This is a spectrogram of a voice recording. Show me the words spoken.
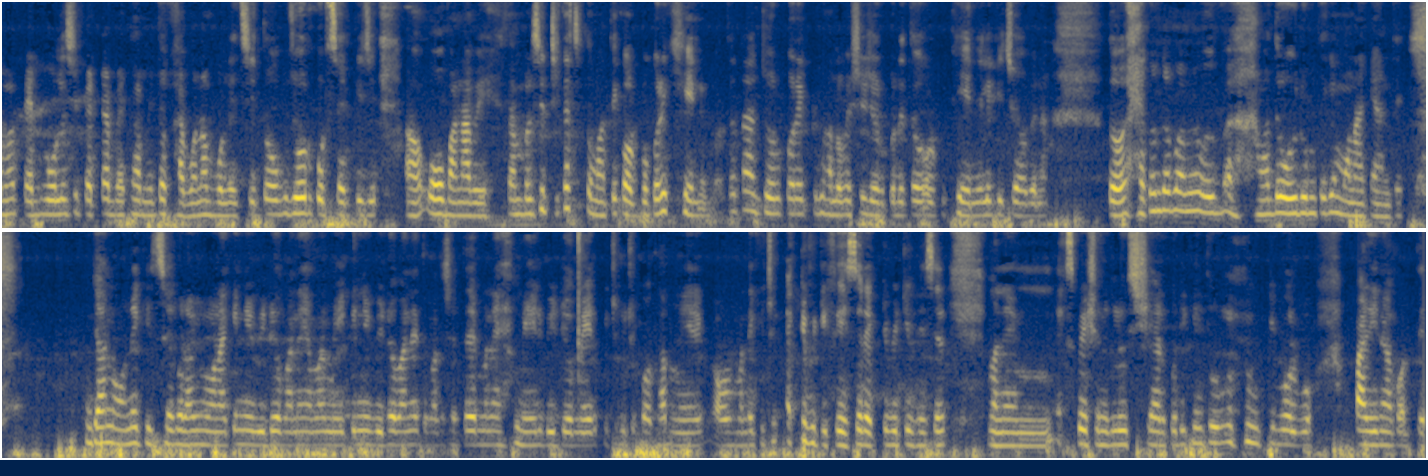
আমার পেট বলেছি, পেটটা ব্যথা, আমি তো খাব না, বলেছি। তো জোর করছে আর কি যে ও বানাবে। তো আমি বলছি, ঠিক আছে, তোমার থেকে অল্প করে খেয়ে নেব। তো তার জোর করে একটু ভালোবেসে জোর করে তো অল্প খেয়ে নিলে কিছু হবে না। তো এখন যাব আমি ওই আমাদের ওই রুম থেকে মোনাকে আনতে। জানো, অনেক ইচ্ছে করে আমি মোনাকে নিয়ে ভিডিও বানাই, আমার মেয়েকে নিয়ে ভিডিও বানাই, তোমাদের সাথে মানে মেয়ের ভিডিও মেয়ের কিছু কিছু কথা, মেয়ের মানে কিছু অ্যাক্টিভিটি ফেসের অ্যাক্টিভিটি ফেসের মানে এক্সপ্রেশনগুলো শেয়ার করি, কিন্তু কি বলব, পারি না করতে।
